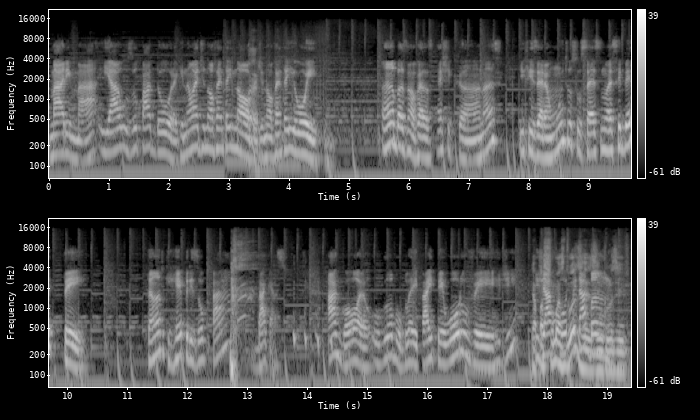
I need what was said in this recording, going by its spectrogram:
Marimar e A Usurpadora, que não é de 99, é de 98. Ambas novelas mexicanas que fizeram muito sucesso no SBT. Tanto que reprisou para bagaço. Agora, o Globoplay vai ter o Ouro Verde. Já que passou umas foi duas vezes, Band. inclusive.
